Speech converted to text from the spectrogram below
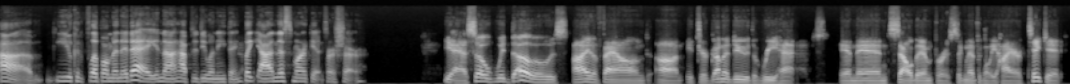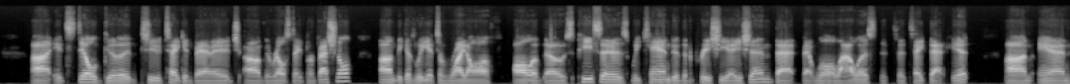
um, you can flip them in a day and not have to do anything. But yeah, in this market for sure. Yeah. So with those, I have found um, if you're going to do the rehabs and then sell them for a significantly higher ticket, uh, it's still good to take advantage of the real estate professional um, because we get to write off all of those pieces. We can do the depreciation that that will allow us to, to take that hit. Um, and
